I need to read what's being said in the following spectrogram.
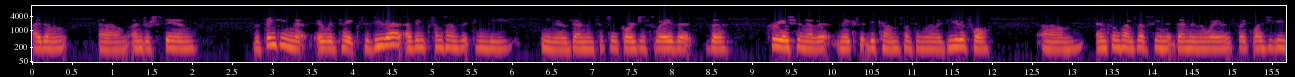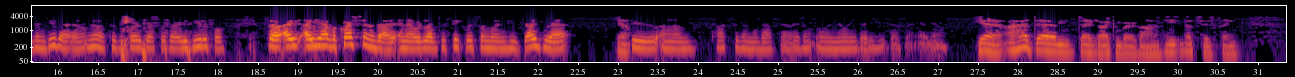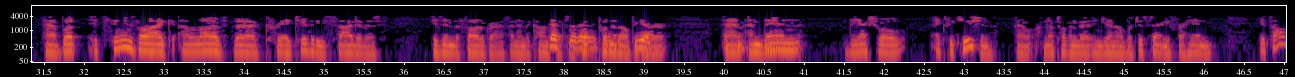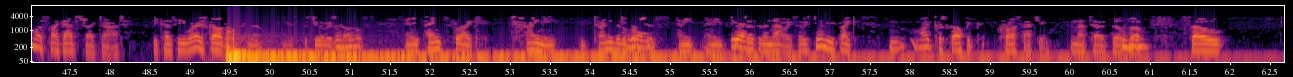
I don't um understand the thinking that it would take to do that. I think sometimes it can be, you know, done in such a gorgeous way that the creation of it makes it become something really beautiful. Um, and sometimes I've seen it done in a way that's like, why'd you even do that? I don't know, because the photograph was already beautiful. So I, I have a question about it, and I would love to speak with someone who does that to um, talk to them about that. I don't really know anybody who does that right now. Yeah, I had um, David Eichenberg on, and he that's his thing. Uh, but it seems like a lot of the creativity side of it is in the photograph and in the concept That's and what I put, putting it all Yeah. together. Um, and then the actual execution. Now, I'm not talking about in general, but just certainly for him, it's almost like abstract art because he wears goggles, you know, here's the jeweler's Mhm. goggles, and he paints like tiny, tiny little Yeah. brushes, and he and he Yeah. does it in that way. So he's doing these like microscopic cross hatching, and that's how it builds Mhm. up. So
